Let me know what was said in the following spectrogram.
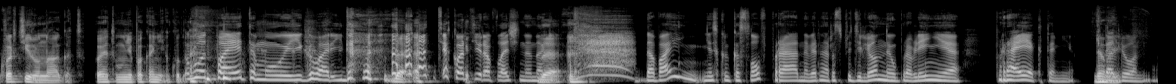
квартиру на год, поэтому мне пока некуда. Вот поэтому и говори, да? Да. У тебя квартира оплачена на год. Да. Давай несколько слов про, наверное, распределенное управление проектами Давай. удаленно.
